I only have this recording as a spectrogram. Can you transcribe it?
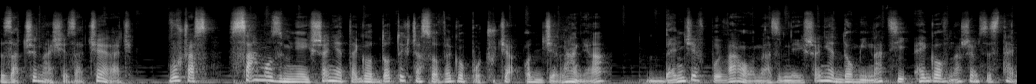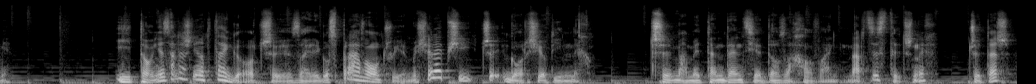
zaczyna się zacierać, wówczas samo zmniejszenie tego dotychczasowego poczucia oddzielania będzie wpływało na zmniejszenie dominacji ego w naszym systemie. I to niezależnie od tego, czy za jego sprawą czujemy się lepsi czy gorsi od innych. Czy mamy tendencję do zachowań narcystycznych, czy też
